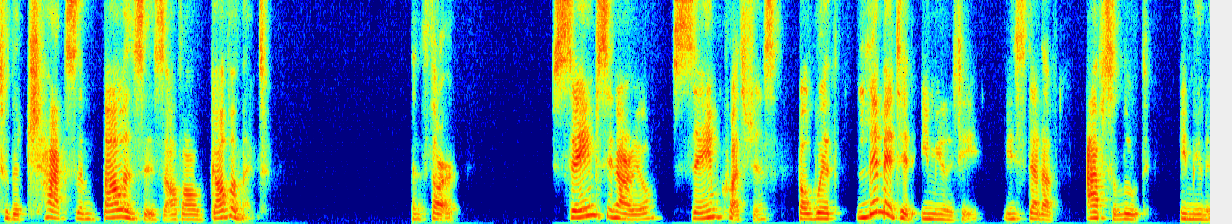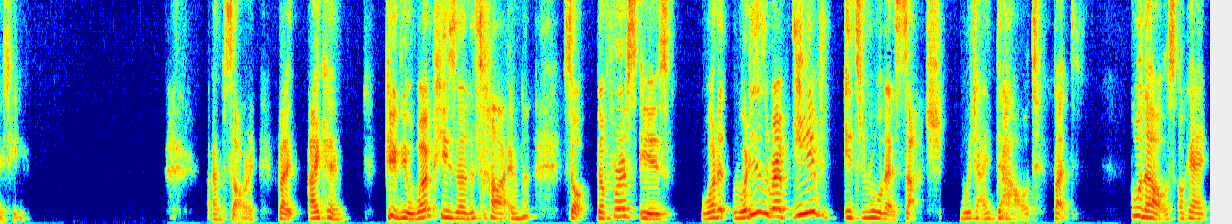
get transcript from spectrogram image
to the checks and balances of our government? And third, same scenario, same questions, but with limited immunity instead of absolute immunity. I'm sorry, but I can give you one piece at a time. So the first is what what is the rep if it's ruled as such, which I doubt, but who knows? Okay,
